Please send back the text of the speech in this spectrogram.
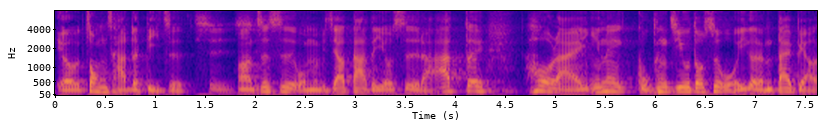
有种茶的底子，是啊、哦，这是我们比较大的优势啦。啊，对，后来因为古坑几乎都是我一个人代表。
